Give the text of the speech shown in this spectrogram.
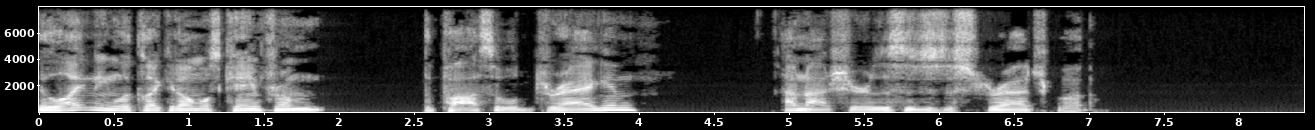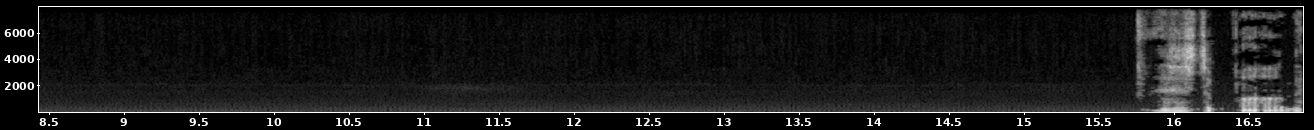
The lightning looked like it almost came from the possible dragon. I'm not sure. This is just a stretch, but. It's just a bug.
